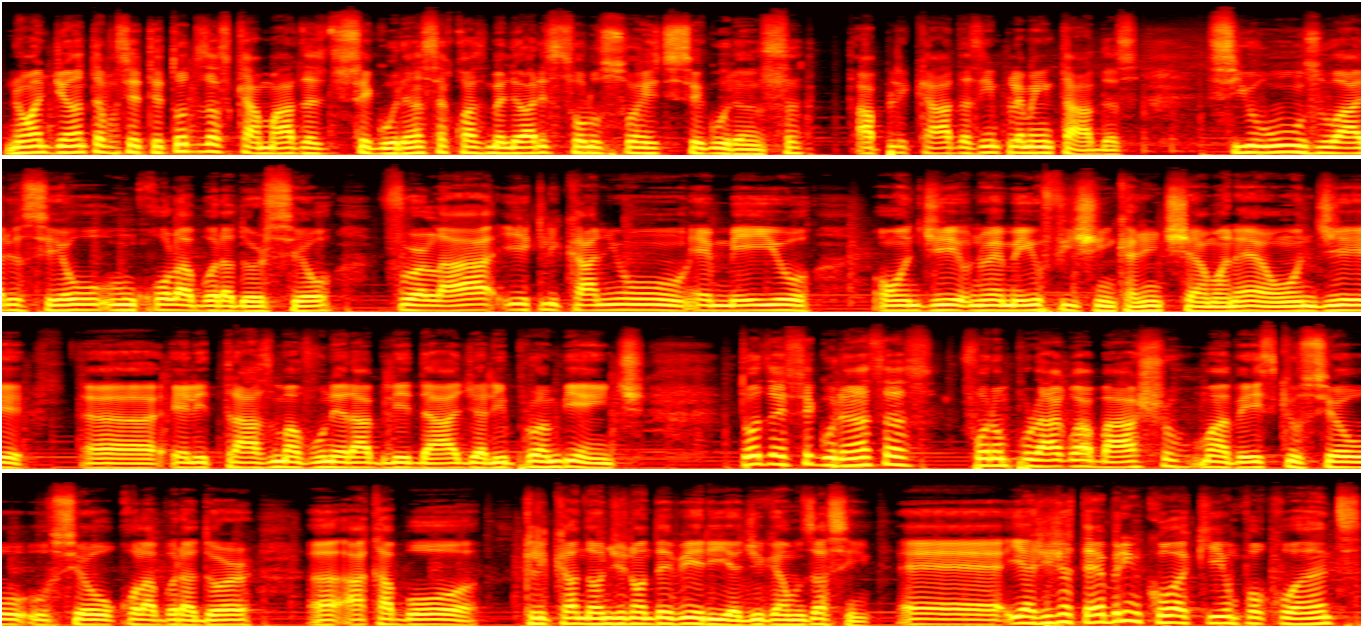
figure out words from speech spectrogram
não adianta você ter todas as camadas de segurança com as melhores soluções de segurança aplicadas e implementadas. Se um usuário seu, um colaborador seu, for lá e clicar em um e-mail onde no e-mail phishing que a gente chama, né, onde uh, ele traz uma vulnerabilidade ali para o ambiente todas as seguranças foram por água abaixo, uma vez que o seu, o seu colaborador uh, acabou clicando onde não deveria, digamos assim. É, e a gente até brincou aqui um pouco antes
